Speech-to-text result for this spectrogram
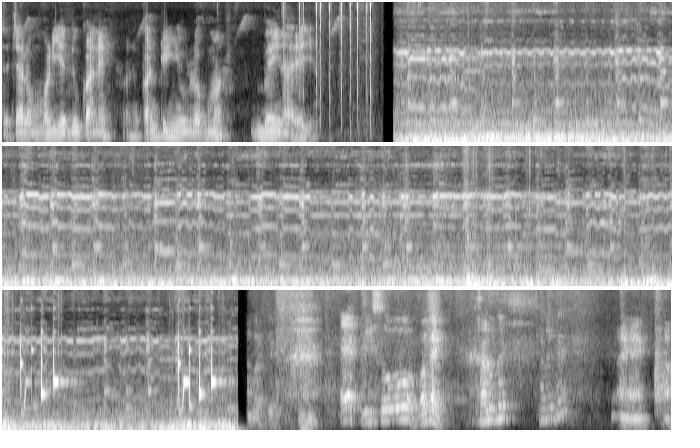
તો ચાલો મળીએ દુકાને અને કન્ટિન્યુ બ્લોગમાં બહીના રહીએ એ વગાય ચાલુ કર. ચાલુ કર. આય આય હા.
